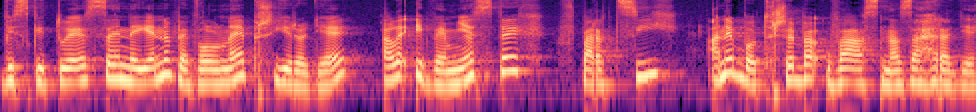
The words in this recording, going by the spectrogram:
Vyskytuje se nejen ve volné přírodě, ale i ve městech, v parcích a nebo třeba u vás na zahradě.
